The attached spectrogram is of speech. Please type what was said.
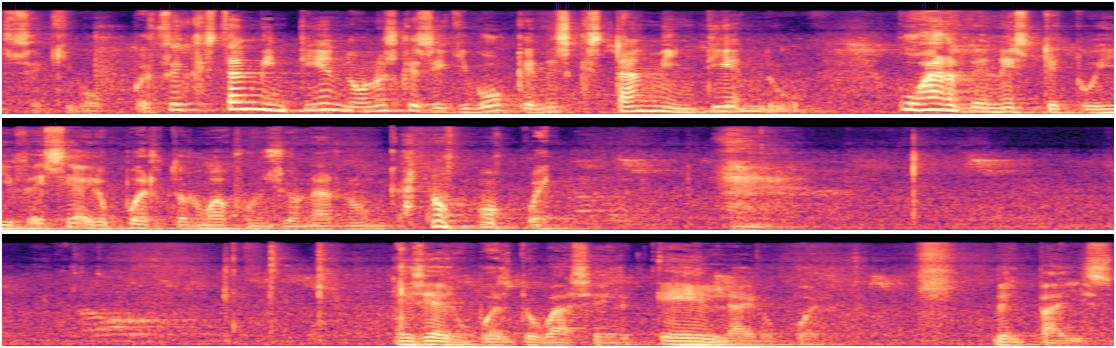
se, equivocó. Pues es que están mintiendo, no es que se equivoquen, es que están mintiendo. Guarden este tuit, ese aeropuerto no va a funcionar nunca. Ese aeropuerto va a ser el aeropuerto del país.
